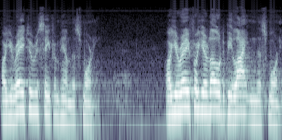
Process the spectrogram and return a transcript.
Are you ready to receive from Him this morning? Are you ready for your load to be lightened this morning?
